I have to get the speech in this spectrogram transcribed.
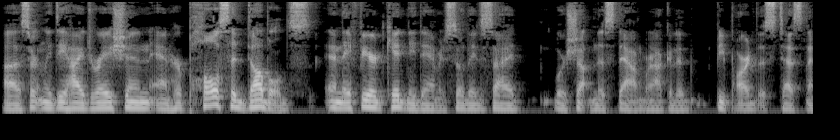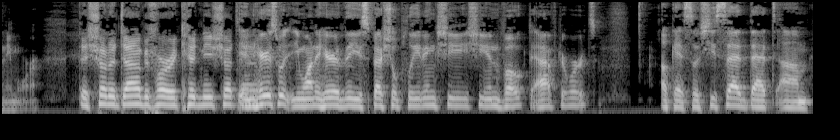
Uh, certainly dehydration, and her pulse had doubled, and they feared kidney damage. So they decided we're shutting this down. We're not going to be part of this test anymore. They shut it down before her kidney shut down. And here's what you want to hear the special pleading she she invoked afterwards. Okay, so she said that um,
